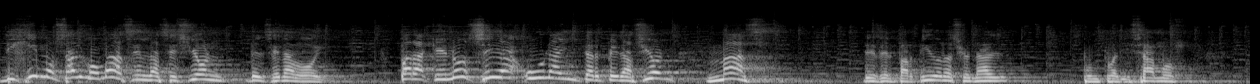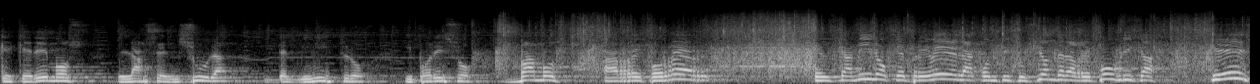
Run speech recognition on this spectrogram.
dijimos algo más en la sesión del Senado hoy. Para que no sea una interpelación más, desde el Partido Nacional puntualizamos que queremos la censura del ministro y por eso vamos a recorrer el camino que prevé la Constitución de la República, que es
